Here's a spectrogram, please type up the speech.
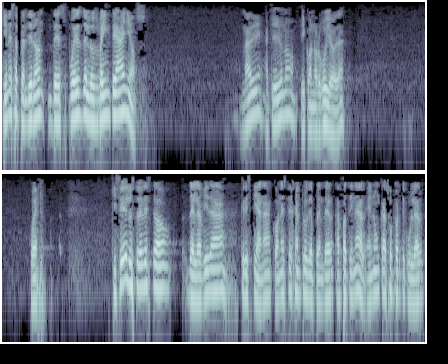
¿Quiénes aprendieron después de los 20 años? ¿Nadie? Aquí hay uno y con orgullo, ¿verdad? Bueno, quisiera ilustrar esto de la vida cristiana con este ejemplo de aprender a patinar. En un caso particular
